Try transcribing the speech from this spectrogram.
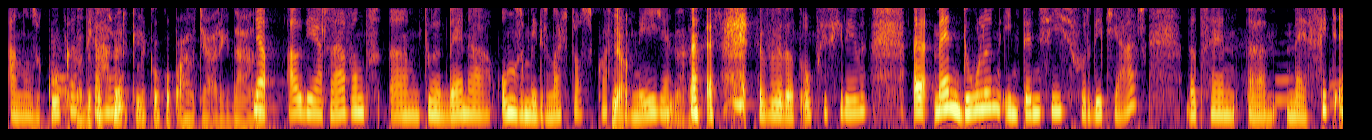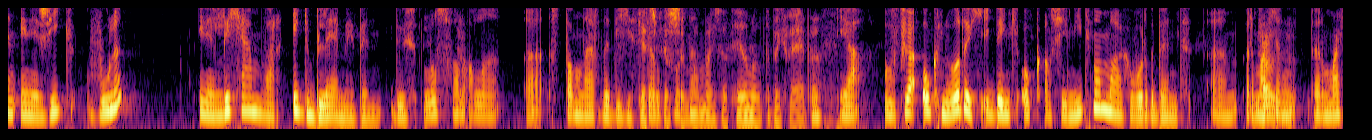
aan onze We koelkast hebben dat gehangen. werkelijk ook op oudjaar gedaan. hè? Ja, oudejaarsavond, ehm, toen het bijna onze middernacht was, kwart Ja, voor negen, hebben we dat opgeschreven. Eh, mijn doelen, intenties voor dit jaar, dat zijn ehm, mij fit en energiek voelen in een lichaam waar ik blij mee ben. Dus los van alle eh, standaarden die gesteld Kerstverse worden. mama is dat helemaal te begrijpen. Ja, of ja, ook nodig. Ik denk ook als je niet mama geworden bent, ehm, er, mag Ja, een, er mag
